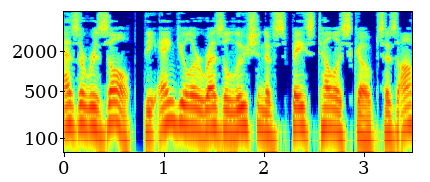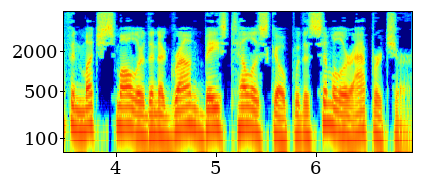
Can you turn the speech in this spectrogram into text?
As a result, the angular resolution of space telescopes is often much smaller than a ground-based telescope with a similar aperture.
